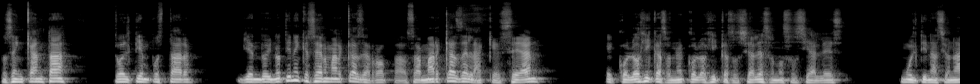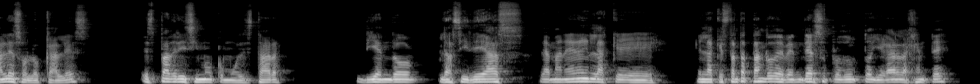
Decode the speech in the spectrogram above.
Nos encanta todo el tiempo estar viendo, y no tiene que ser marcas de ropa, o sea, marcas de la que sean, ecológicas o no ecológicas, sociales o no sociales, multinacionales o locales. Es padrísimo como estar viendo las ideas, la manera en la que, en la que están tratando de vender su producto, llegar a la gente,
